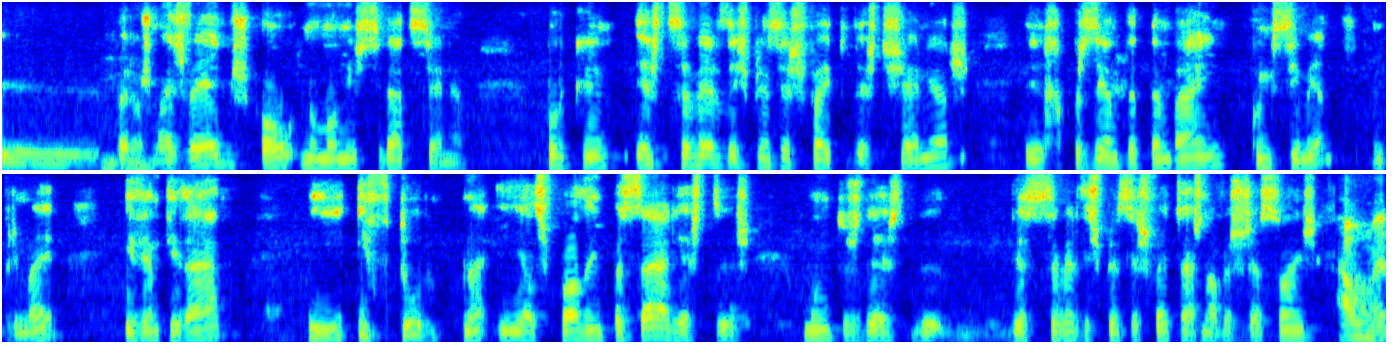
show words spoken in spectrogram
eh, para os mais velhos ou numa universidade sénior. Porque este saber de experiências feito destes séniores eh, representa também conhecimento, em primeiro, identidade e, e futuro, é? e eles podem passar estes, muitos deste, de, desse saber de experiências feitas às novas gerações. Há uma,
